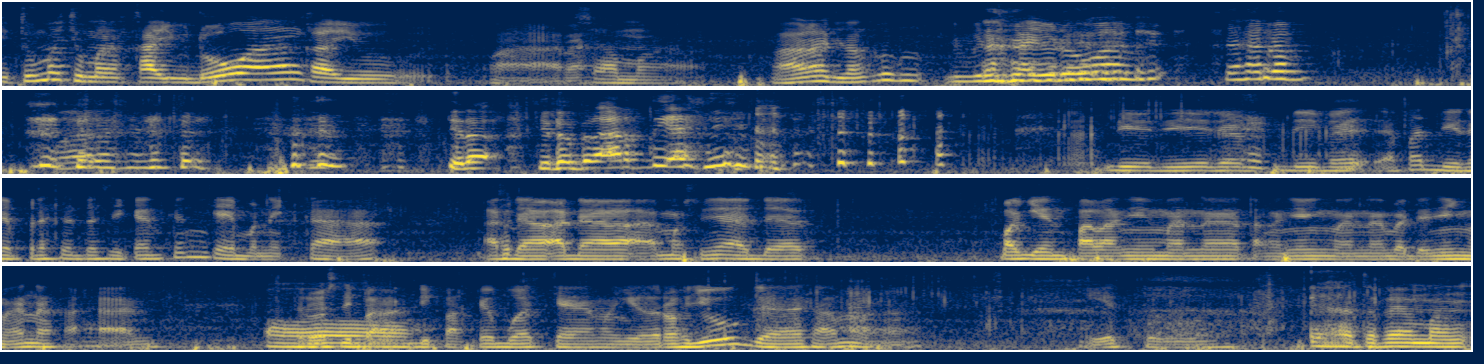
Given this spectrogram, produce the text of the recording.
Itu mah cuma kayu doang, kayu Parah. sama Parah jelangkung dibilang kayu doang. Sarap. Parah. tidak tidak berarti anjing. di di di, di- apa direpresentasikan kan kayak boneka ada ada maksudnya ada bagian palanya yang mana tangannya yang mana badannya yang mana kan terus dipa- dipakai buat kayak manggil roh juga sama gitu ya tapi emang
